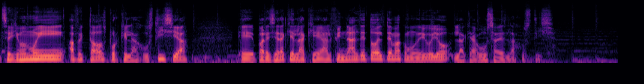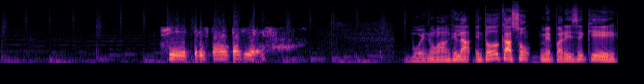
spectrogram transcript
seguimos muy afectados porque la justicia eh, pareciera que la que al final de todo el tema, como digo yo, la que abusa es la justicia. Sí, tristemente así es. Bueno, Ángela, en todo caso, me parece que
